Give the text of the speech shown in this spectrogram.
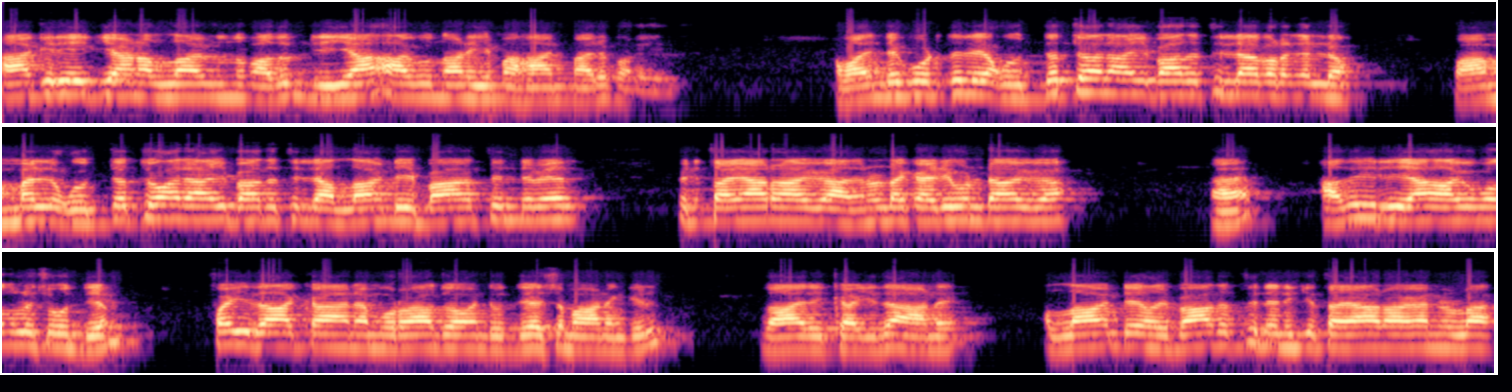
ആഗ്രഹിക്കുകയാണ് അള്ളാഹുവിൽ നിന്നും. അതും റിയ ആകുമെന്നാണ് ഈ മഹാന്മാർ പറയുന്നത്. അപ്പോൾ അതിന്റെ കൂട്ടത്തിൽ ഉദ്ദത്വ അല ഇബാദത്തില്ല പറഞ്ഞല്ലോ. അമ്മൽ ഉദ്ദത്വ അല ഇബാദത്തില്ല. അള്ളാഹുവിന്റെ ഇബാദത്തിന്റെ മേൽ പിന്നെ തയ്യാറാകുക. അതിനുള്ള കഴിവുണ്ടാകുക? അത് റിയ ആകുമോ എന്നുള്ള ചോദ്യം ഫൈദാക്കാന മുറാദു അവന്റെ ഉദ്ദേശമാണെങ്കിൽ ദാരിക്ക ഇതാണ്. അള്ളാഹുവിന്റെ വിവാദത്തിന് എനിക്ക് തയ്യാറാകാനുള്ള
